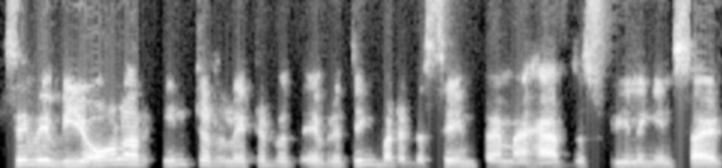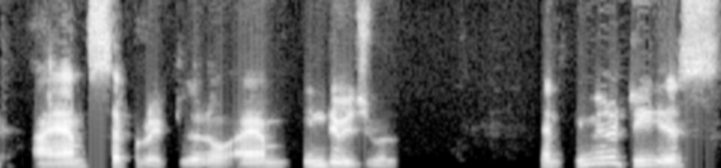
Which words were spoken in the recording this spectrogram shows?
Same way we all are interrelated with everything but at the same time i have this feeling inside i am separate you know i am individual. And immunity is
